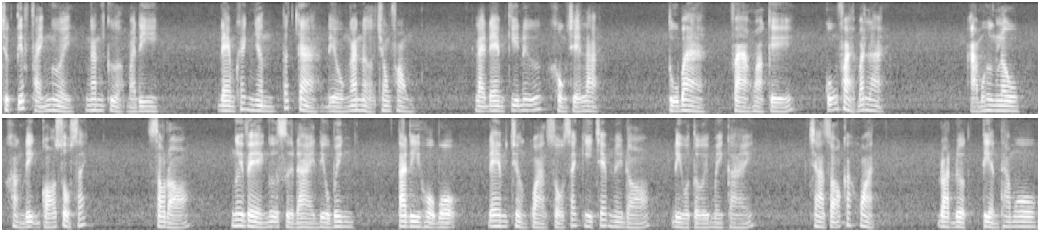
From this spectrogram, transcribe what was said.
Trực tiếp phái người ngăn cửa mà đi. Đem khách nhân tất cả đều ngăn ở trong phòng. Lại đem kỹ nữ khống chế lại. Tú bà và hòa kế cũng phải bắt lại. Ám hương lâu khẳng định có sổ sách. Sau đó Ngươi về ngự sử đài điều binh, Ta đi hổ bộ, Đem trưởng quản sổ sách ghi chép nơi đó Điều tới mấy cái, tra rõ các khoản, Đoạt được tiền tham ô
